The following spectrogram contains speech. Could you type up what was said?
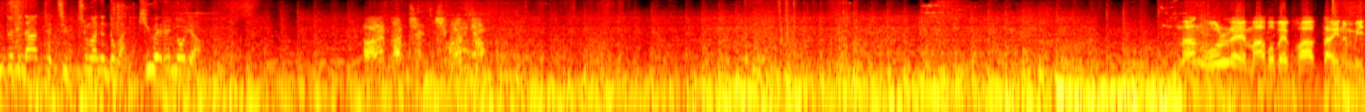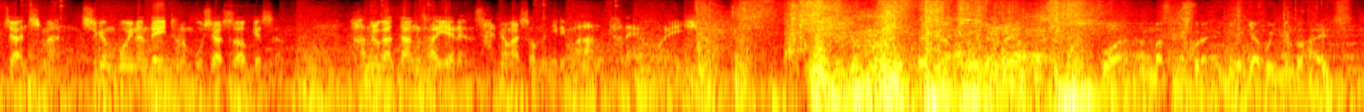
놈들이 나한테 집중하는 동안 기회를 노려. 알파층 지원 중. 난 원래 마법의 과학 따위는 믿지 않지만 지금 보이는 데이터는 무시할 수 없겠어. 하늘과 땅 사이에는 설명할 수 없는 일이 많다네, 호레이시오. 지금 너 흑혈이랑 소멸왜 부활한 악마 사냥꾼한테 얘기하고 있는 거 알지?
